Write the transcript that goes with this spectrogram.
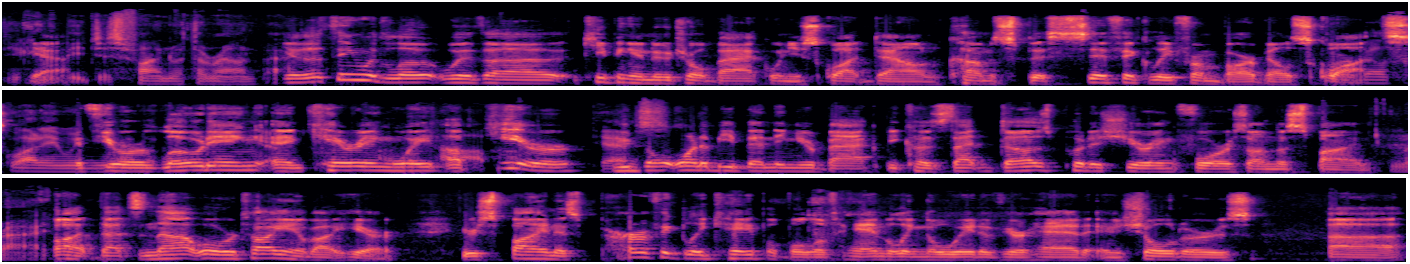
you can yeah. be just fine with a round back. Yeah, the thing with low, with uh, keeping a neutral back when you squat down comes specifically from barbell squats. Barbell squatting. if you are loading and carrying weight up here, yes. you don't want to be bending your back because that does put a shearing force on the spine. Right. But that's not what we're talking about here. Your spine is perfectly capable of handling the weight of your head and shoulders. Uh,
